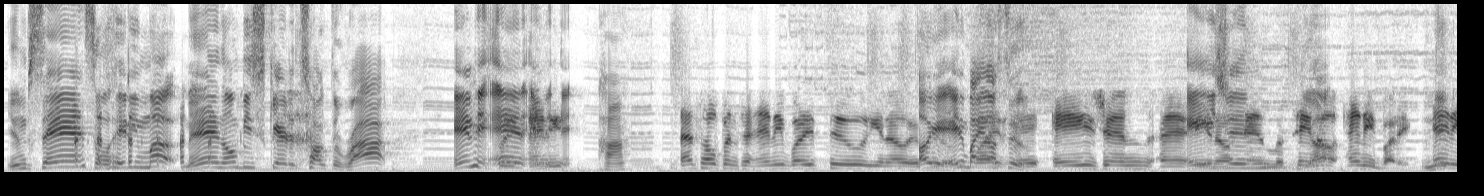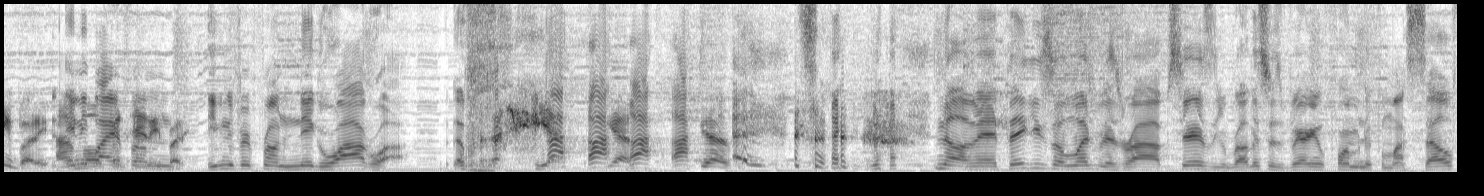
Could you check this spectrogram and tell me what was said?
You know what I'm saying? So hit him up, man. Don't be scared to talk to Rob. And and, and, any- and- huh? That's open to anybody too, you know. if Oh, yeah, anybody else, too. A- Asian, uh, you know, Asian, and Latino, yup. anybody, anybody. I'm anybody open from to anybody. even if you're from Nicaragua. yes, yes, yes. no, man. Thank you so much for this, Rob. Seriously, bro. This was very informative for myself.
